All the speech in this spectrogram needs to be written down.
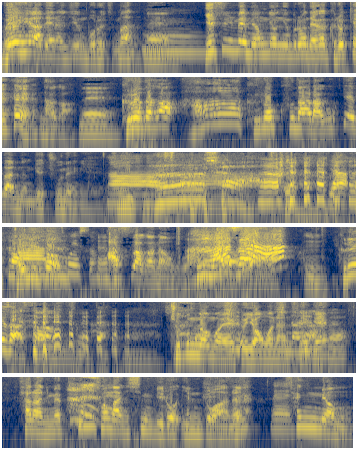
왜 해야 되는지는 모르지만 네. 예수님의 명령이므로 내가 그렇게 해 나가. 네. 그러다가 아 그렇구나라고 깨닫는 게 준행이에요. 아, 야, 저기서 아, 통했어. 아싸가 나온 거. 음. 그래서 아싸. 죽음 너머의 그 영원한 세계, 아싸요? 하나님의 풍성한 신비로 인도하는 네. 생명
